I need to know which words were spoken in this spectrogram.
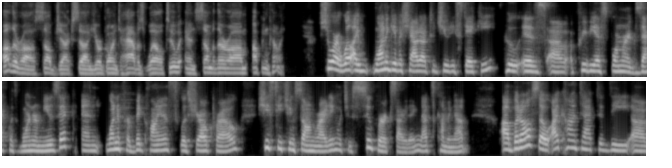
other uh, subjects uh, you're going to have as well, too, and some of their um, up and coming? Sure. Well, I want to give a shout out to Judy Stakee, who is uh, a previous former exec with Warner Music. And one of her big clients was Sheryl Crow. She's teaching songwriting, which is super exciting. That's coming up. Uh, but also, I contacted the uh,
